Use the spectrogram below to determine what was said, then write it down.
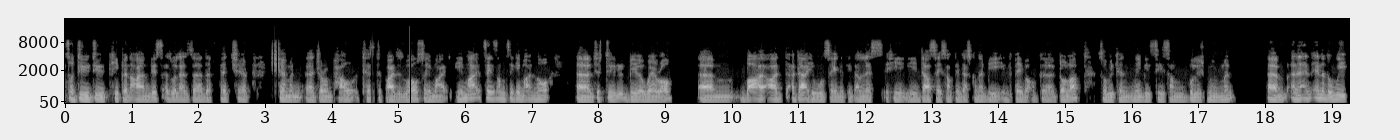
So do do keep an eye on this as well as uh, the Fed chair, chairman uh, Jerome Powell testifies as well. So he might he might say something, he might not, uh, just to be aware of. Um, but I, I, I, doubt he will say anything unless he, he does say something that's going to be in the favor of the dollar. So we can maybe see some bullish movement. Um, and at the end of the week,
